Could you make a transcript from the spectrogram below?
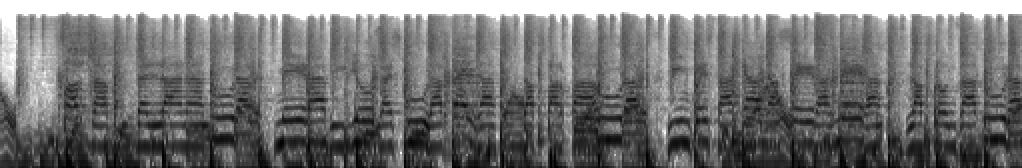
Forza della natura, meravigliosa e scura, bella da far paura, in questa calda sera nera, l'abbronzatura,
